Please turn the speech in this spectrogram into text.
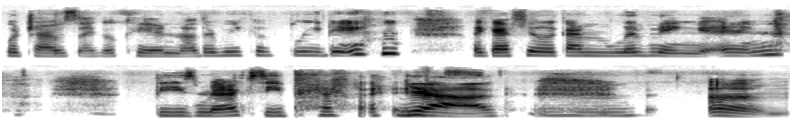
which I was like, okay, another week of bleeding. like, I feel like I'm living in these maxi pads. Yeah. Um,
